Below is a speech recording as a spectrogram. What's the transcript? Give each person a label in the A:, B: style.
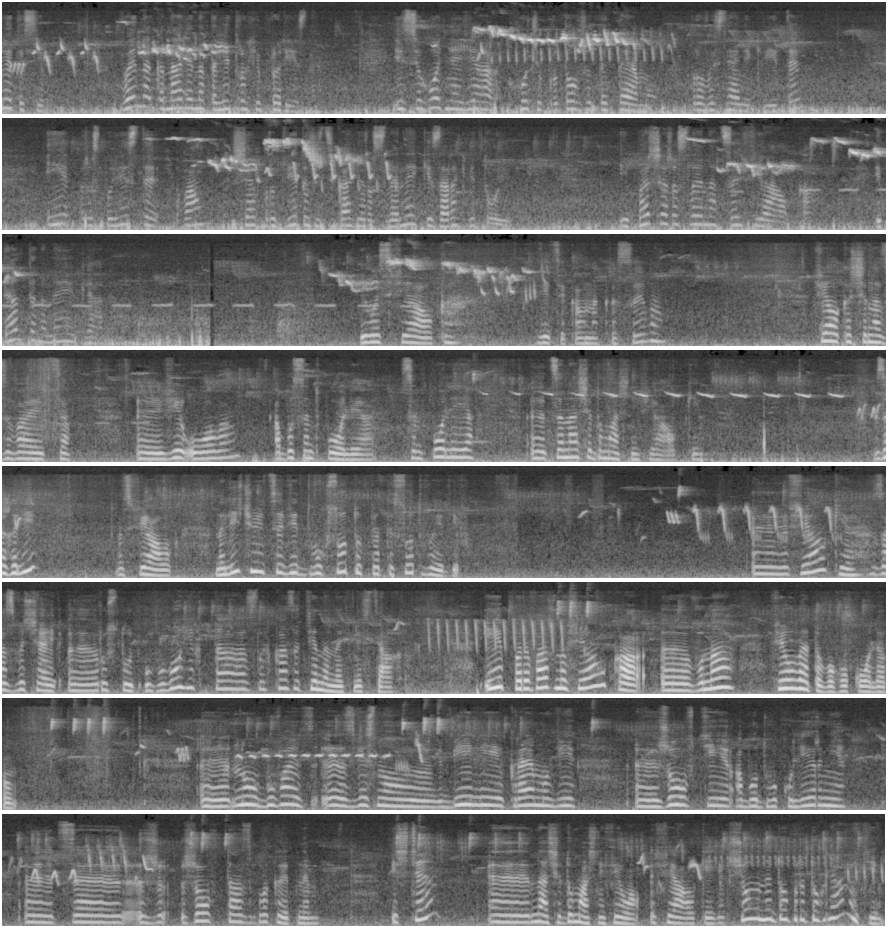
A: Привіт усім! Ви на каналі Наталі трохи про різне. І сьогодні я хочу продовжити тему про весняні квіти і розповісти вам ще про дві дуже цікаві рослини, які зараз квітують. І перша рослина це фіалка. Ідемте на неї глянемо. І ось фіалка. Дивіться, яка вона красива. Фіалка ще називається віола або сентполія. Сентполія е, це наші домашні фіалки. Взагалі з фіалок налічується від 200 до 500 видів. Е, Фіалки зазвичай е, ростуть у вологих та злегка затінених місцях. І переважно фіалка е, вона фіолетового кольору. Е, Ну, бувають, е, звісно, білі, кремові, е, жовті або двоколірні. Це жовта з блакитним. І ще наші домашні фіалки, якщо вони добре доглянуті,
